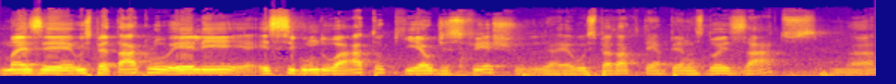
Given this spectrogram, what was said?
Mas eh, o espetáculo ele esse segundo ato que é o desfecho é, o espetáculo tem apenas dois atos né?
